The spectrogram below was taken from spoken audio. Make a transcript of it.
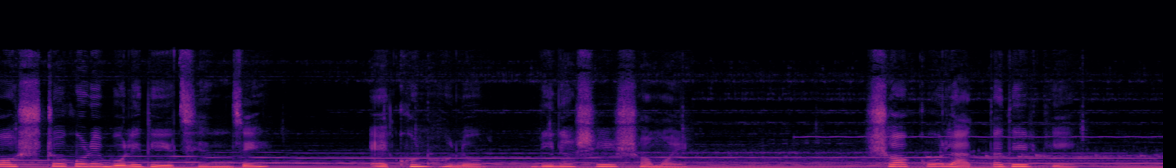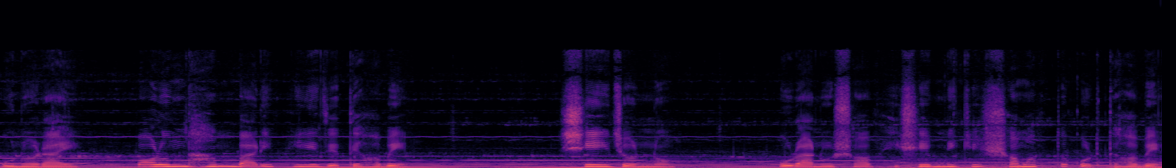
স্পষ্ট করে বলে দিয়েছেন যে, এখন হলো বিনাশের সময়। সকল আত্মাদেরকে পুনরায় পরমধাম বাড়ি ফিরে যেতে হবে। সেই জন্য পুরানো সব হিসেব নিকেশ সমাপ্ত করতে হবে।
